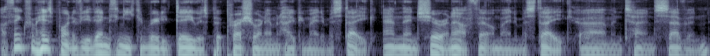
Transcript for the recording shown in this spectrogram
I think from his point of view, the only thing he could really do was put pressure on him and hope he made a mistake. And then, sure enough, Vettel made a mistake um, in turn seven.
